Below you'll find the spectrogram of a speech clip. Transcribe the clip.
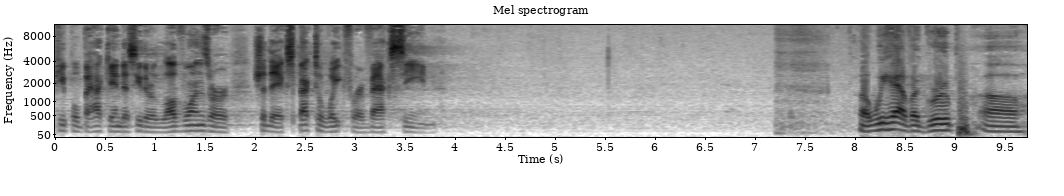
people back in to see their loved ones, or should they expect to wait for a vaccine? Uh, we have a group, uh,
